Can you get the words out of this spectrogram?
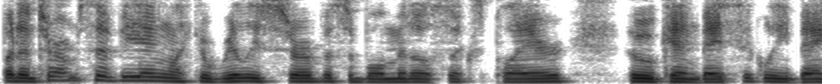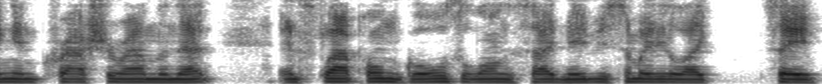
But in terms of being like a really serviceable middle six player who can basically bang and crash around the net and slap home goals alongside maybe somebody like, say,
